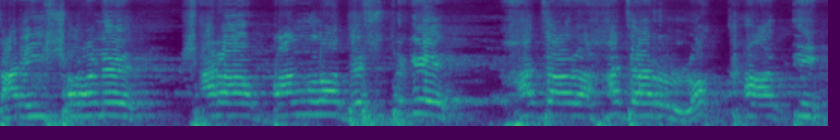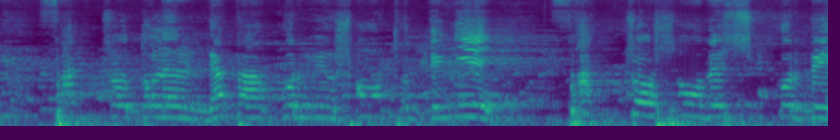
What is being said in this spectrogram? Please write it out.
তার এই স্মরণে সারা বাংলাদেশ থেকে হাজার হাজার লক্ষাধিক ছাত্র দলের নেতা কর্মী সমর্থকদের নিয়ে ছাত্র সমাবেশ করবে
